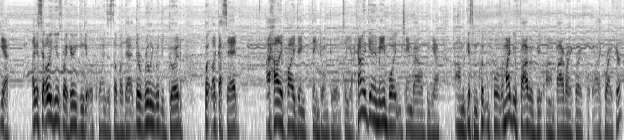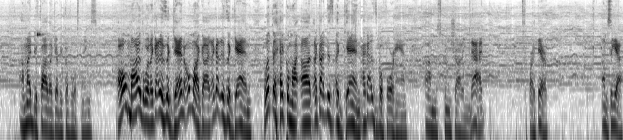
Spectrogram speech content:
yeah, like I said, all these units right here you can get with coins and stuff like that. They're really, really good. But like I said, I highly probably didn't think don't do it. So yeah, kind of getting the main boy in chain battle, but yeah, um, get some equipment pulls. I might do five of it, um, five right, right, like right here. I might do five like every couple of things. Oh my lord, I got this again. Oh my god, I got this again. What the heck are my odds? I got this again. I got this beforehand. Um, screenshotting that right there. Um, so yeah,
